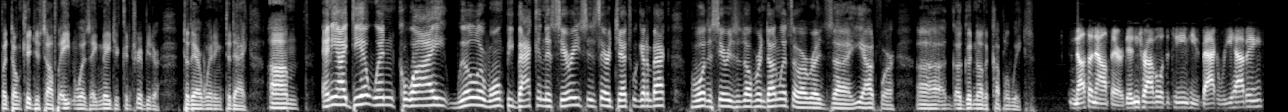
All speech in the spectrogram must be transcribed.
But don't kid yourself, Ayton was a major contributor to their winning today. Um, any idea when Kawhi will or won't be back in this series? Is there a chance we'll get him back before the series is over and done with, or is uh, he out for uh, a good another couple of weeks? Nothing out there. Didn't travel with the team. He's back rehabbing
